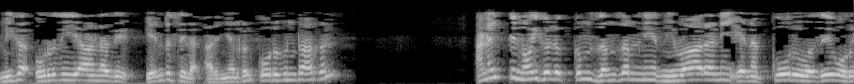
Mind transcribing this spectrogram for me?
மிக உறுதியானது என்று சில அறிஞர்கள் கூறுகின்றார்கள். அனைத்து நோய்களுக்கும் ஜம்சம் நீர் நிவாரணி என கூறுவது ஒரு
